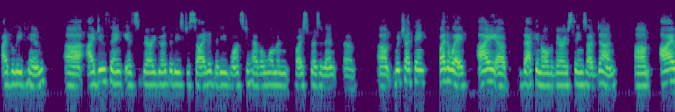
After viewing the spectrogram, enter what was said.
I believe him. Uh, I do think it's very good that he's decided that he wants to have a woman vice president, uh, uh, which I think, by the way, I, uh, back in all the various things I've done, um, I,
